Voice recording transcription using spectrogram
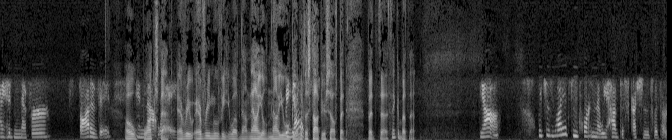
I had never thought of it. Oh, watch that that. Every every movie. Well, now now you'll now you won't be able to stop yourself. But but uh, think about that. Yeah. Which is why it's important that we have discussions with our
